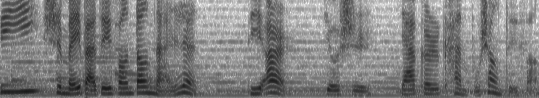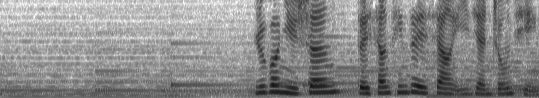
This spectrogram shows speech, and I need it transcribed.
第一是没把对方当男人，第二就是压根儿看不上对方。如果女生对相亲对象一见钟情，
